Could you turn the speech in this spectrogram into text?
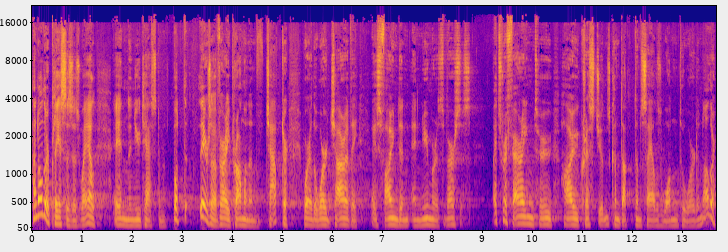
and other places as well in the New Testament. But there's a very prominent chapter where the word charity is found in, in numerous verses. It's referring to how Christians conduct themselves one toward another.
